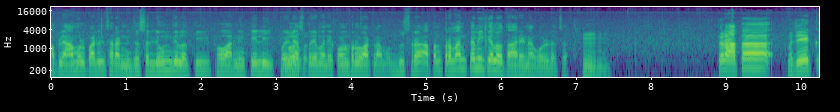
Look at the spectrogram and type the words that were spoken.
आपल्या अमोल पाटील सरांनी जसं लिहून दिलं ती फवारणी केली पहिल्या बरोबर. स्प्रे मध्ये कंट्रोल वाटला मग दुसरं आपण प्रमाण कमी केलं होतं अरेना गोल्डचं हम्म, हम्म. तर आता म्हणजे एक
